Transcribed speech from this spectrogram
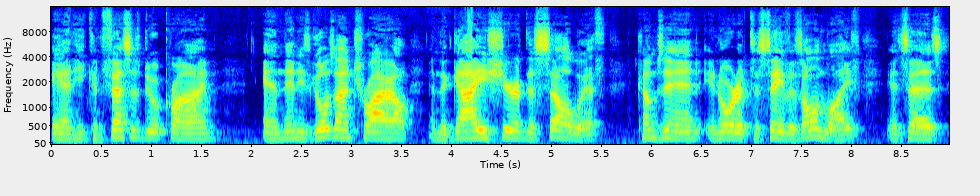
and he confesses to a crime, and then he goes on trial, and the guy he shared the cell with comes in in order to save his own life and says.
